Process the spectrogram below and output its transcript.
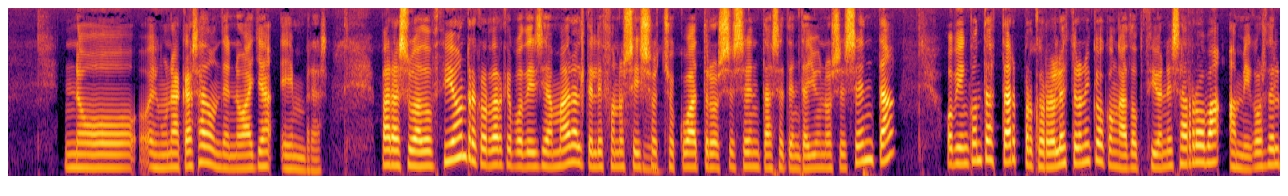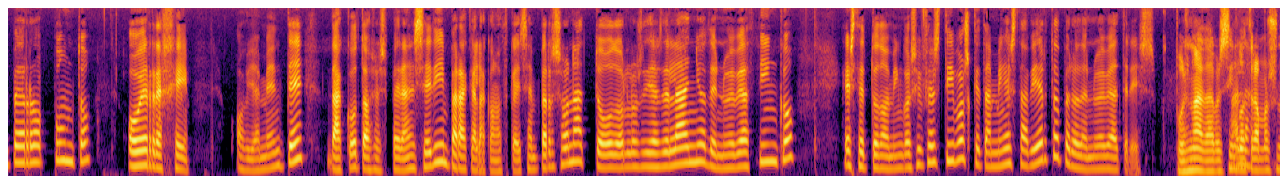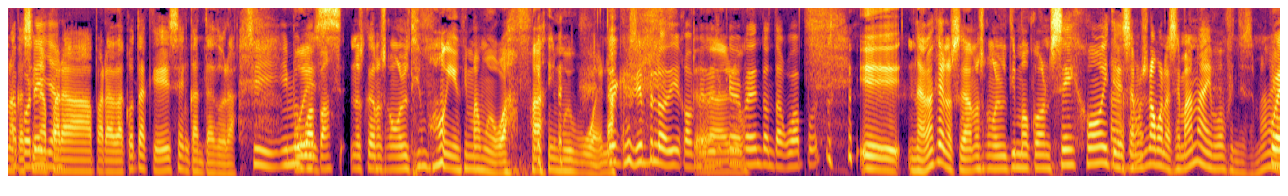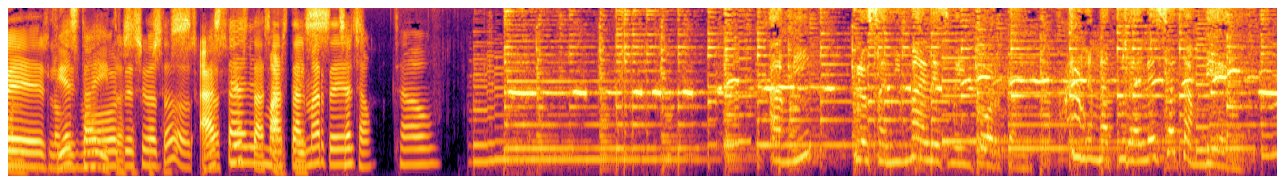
no en una casa donde no haya hembras. Para su adopción, recordar que podéis llamar al teléfono 684 60 71 60 o bien contactar por correo electrónico con adopciones arroba amigosdelperro.org. Obviamente, Dakota os espera en Serín para que la conozcáis en persona todos los días del año de 9 a 5, excepto domingos y festivos, que también está abierto, pero de 9 a 3. Pues nada, a ver si Hala, encontramos una casina para, para Dakota que es encantadora. Sí, y muy pues guapa. nos quedamos con el último y encima muy guapa y muy buena. Es que siempre lo digo, me- es que Claro. me parecen tontas guapos. Eh, nada, que nos quedamos con el último consejo y te Ajá. deseamos una buena semana y buen fin de semana. Pues lo fiesta mismo y os todas deseo a todos. Hasta el fiestas. Hasta el martes. martes. Chao, chao. Chao. A mí, los animales me importan. Y la naturaleza también.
